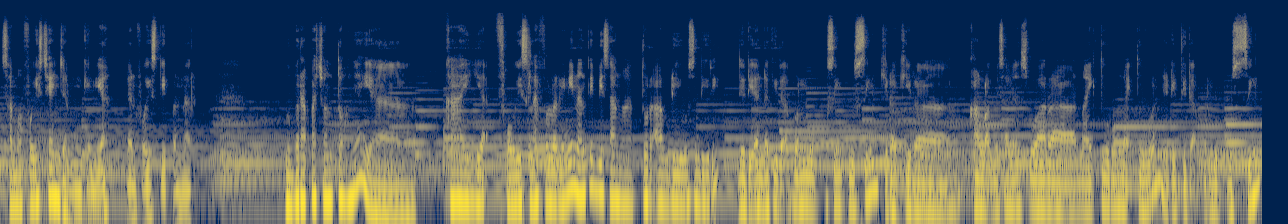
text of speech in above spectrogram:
sama voice changer mungkin ya, dan voice deepener. Beberapa contohnya ya kayak voice leveler ini nanti bisa ngatur audio sendiri jadi anda tidak perlu pusing-pusing kira-kira kalau misalnya suara naik turun naik turun jadi tidak perlu pusing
